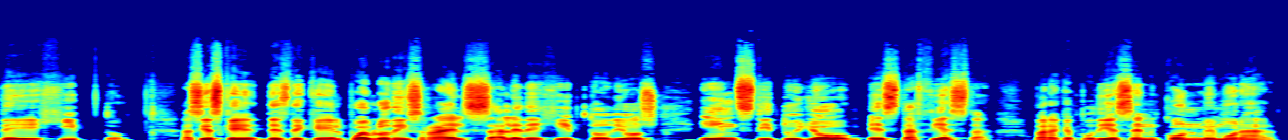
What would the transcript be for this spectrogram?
de Egipto. Así es que desde que el pueblo de Israel sale de Egipto, Dios instituyó esta fiesta para que pudiesen conmemorar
